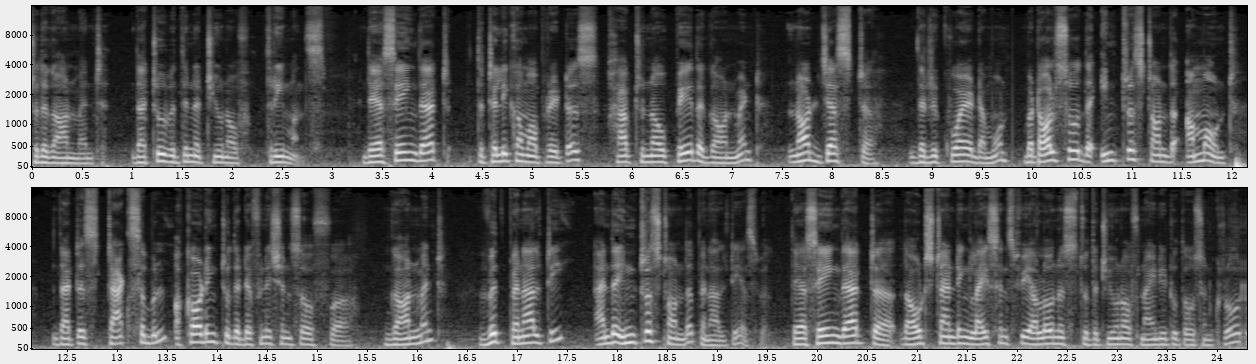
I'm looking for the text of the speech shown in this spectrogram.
to the government that too within a tune of three months. They are saying that the telecom operators have to now pay the government not just uh, the required amount but also the interest on the amount that is taxable according to the definitions of uh, government with penalty and the interest on the penalty as well. They are saying that uh, the outstanding license fee alone is to the tune of 92,000 crore.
